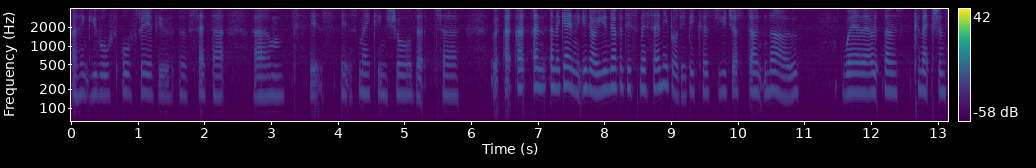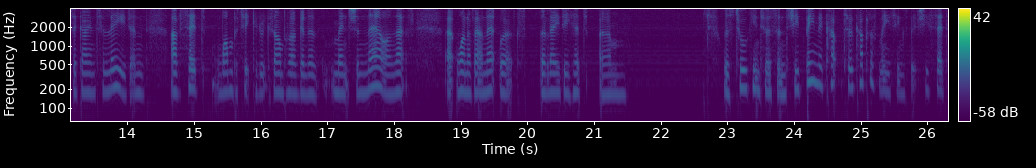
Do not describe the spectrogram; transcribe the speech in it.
I think you've all, all three of you have said that. Um, it's it's making sure that, uh, and and again, you know, you never dismiss anybody because you just don't know where those connections are going to lead. And I've said one particular example I'm going to mention now, and that's at one of our networks. A lady had um, was talking to us, and she'd been a to a couple of meetings, but she said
